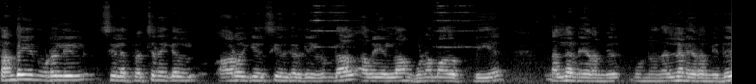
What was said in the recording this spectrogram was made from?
தந்தையின் உடலில் சில பிரச்சனைகள் ஆரோக்கிய சீர்கேடுகள் இருந்தால் அவையெல்லாம் குணமாகக்கூடிய நல்ல நேரம் ஒன்று நல்ல நேரம் இது.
